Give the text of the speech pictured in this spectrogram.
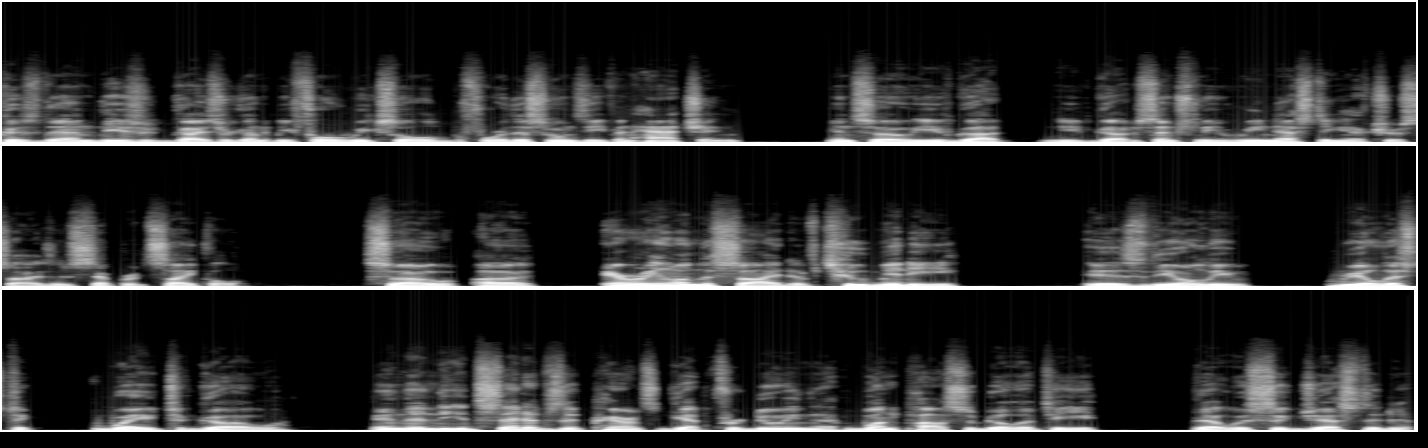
because then these guys are going to be four weeks old before this one's even hatching, and so you've got you've got essentially a renesting exercise, a separate cycle. So uh, erring on the side of too many is the only realistic way to go. And then the incentives that parents get for doing that. One possibility that was suggested,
